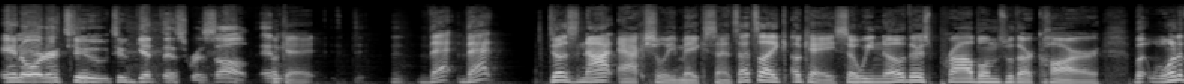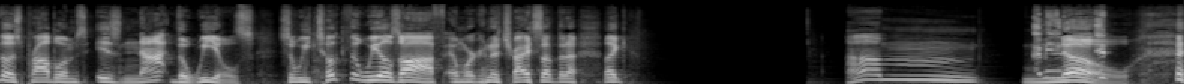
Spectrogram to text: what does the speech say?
in order to to get this result. And okay that that does not actually make sense that's like okay so we know there's problems with our car but one of those problems is not the wheels so we took the wheels off and we're gonna try something else. like um I mean, no the,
